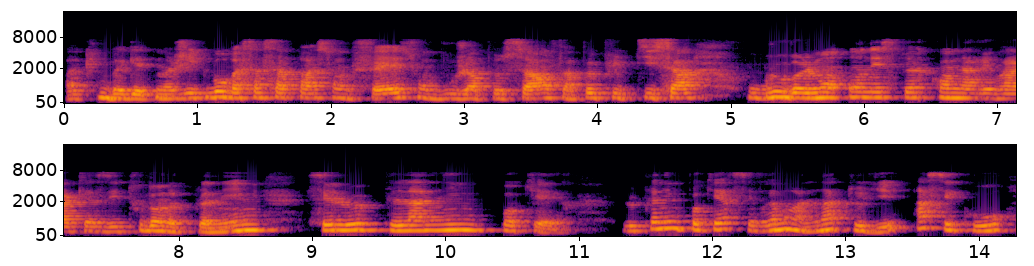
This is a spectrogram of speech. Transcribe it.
avec une baguette magique. Bon, bah ça, ça passe, on le fait. Si on bouge un peu ça, on fait un peu plus petit ça, ou globalement, on espère qu'on arrivera à caser tout dans notre planning. C'est le planning poker. Le planning poker, c'est vraiment un atelier assez court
